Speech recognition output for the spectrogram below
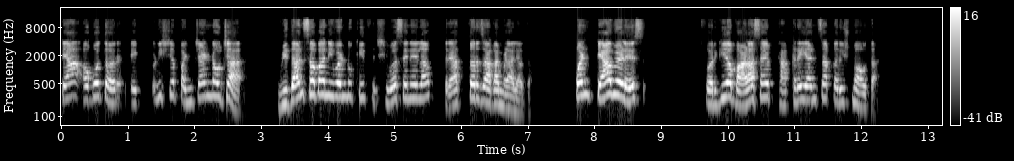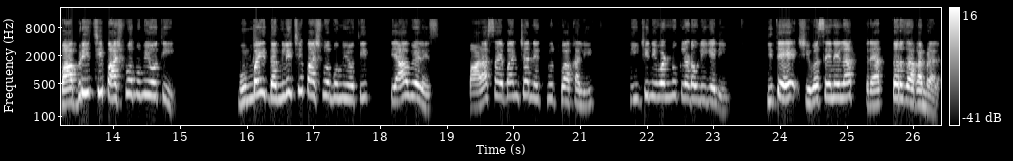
त्या अगोदर एकोणीसशे पंच्याण्णवच्या विधानसभा निवडणुकीत शिवसेनेला त्र्याहत्तर जागा मिळाल्या होत्या. पण त्यावेळेस स्वर्गीय बाळासाहेब ठाकरे यांचा करिश्मा होता. बाबरीची पार्श्वभूमी होती. मुंबई दंगलीची पार्श्वभूमी होती. त्यावेळेस बाळासाहेबांच्या नेतृत्वाखाली ती जी निवडणूक लढवली गेली तिथे शिवसेनेला त्र्याहत्तर जागा मिळाल्या.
